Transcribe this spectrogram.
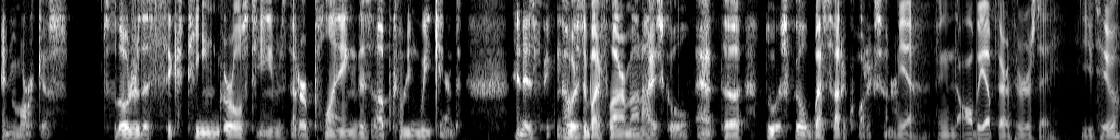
and Marcus. So those are the 16 girls teams that are playing this upcoming weekend, and is being hosted by Flower Mound High School at the Lewisville Westside Aquatic Center. yeah and i'll be up there thursday you too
